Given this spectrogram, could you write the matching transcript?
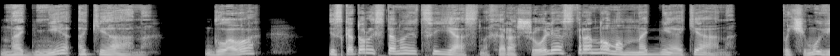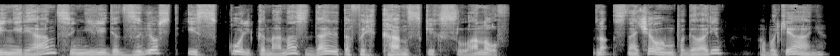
На дне океана. Глава, из которой становится ясно, хорошо ли астрономам на дне океана, почему венерианцы не видят звезд и сколько на нас давит африканских слонов. Но сначала мы поговорим об океане.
